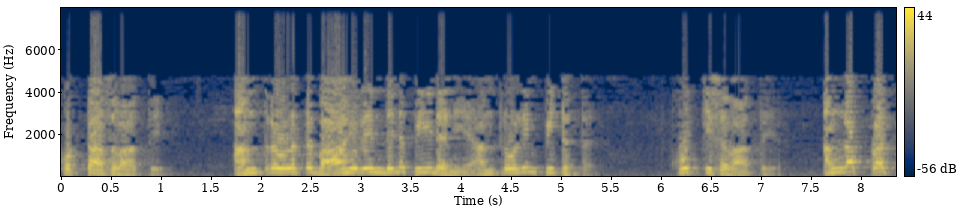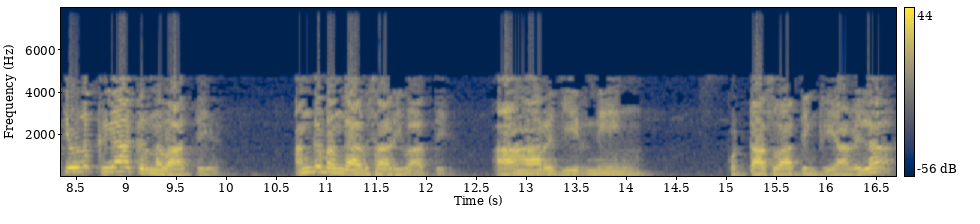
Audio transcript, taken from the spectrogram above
කොට්ටාස වාතය. අන්ත්‍ර වලට බාහිරින් දෙන පීඩනීය අන්ත්‍ර වලින් පිටත. කොච්චිස වාතය? අංග ප්‍රත්‍යවල ක්‍රියා කරන වාතය. අංගබංගානුසාරී වාතය. ආහාර ජීර්ණයෙන් කොට්ටාස වාතයෙන් ක්‍රියා වෙලා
